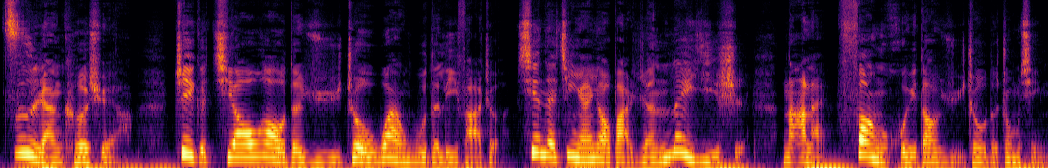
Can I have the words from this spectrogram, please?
自然科学啊，这个骄傲的宇宙万物的立法者，现在竟然要把人类意识拿来放回到宇宙的中心。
